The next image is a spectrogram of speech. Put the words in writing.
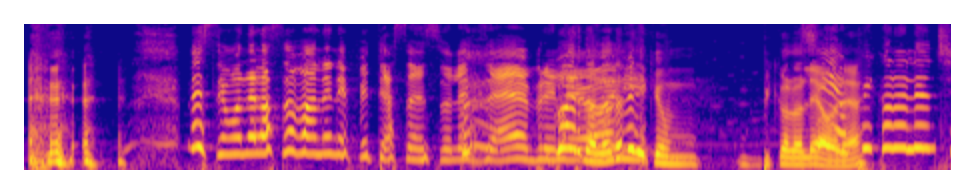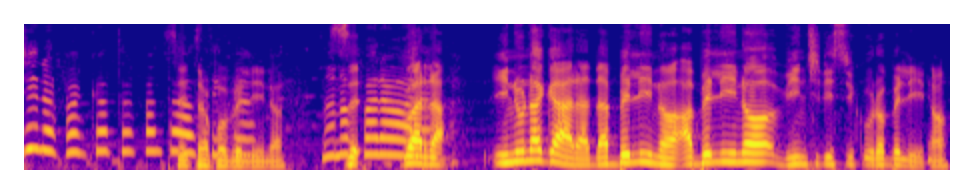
Beh, stiamo nella savana, in effetti ha senso. Le zebre, Guarda, leoni. lo vedi che è un, un piccolo Sì, leone? un piccolo leoncino, è fan- canto- fantastico. Sei troppo bellino. Non ho Se- parole. Guarda, in una gara da bellino a bellino vinci di sicuro bellino.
